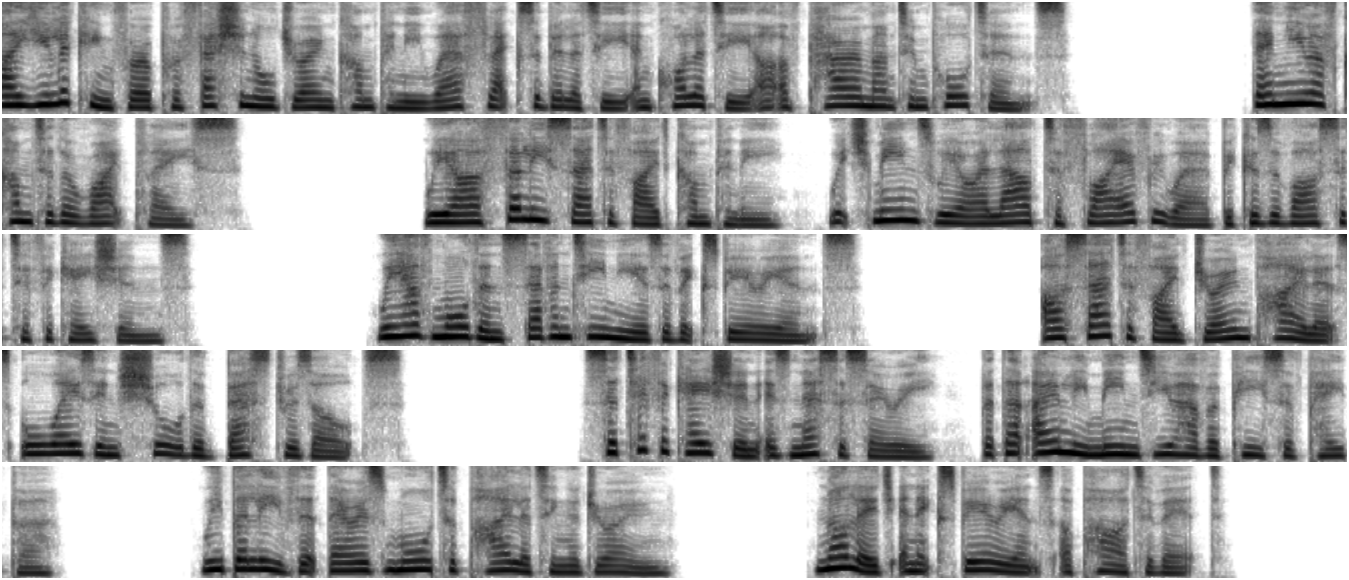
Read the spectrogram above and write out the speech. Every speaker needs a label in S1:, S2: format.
S1: Are you looking for a professional drone company where flexibility and quality are of paramount importance? Then you have come to the right place. We are a fully certified company, which means we are allowed to fly everywhere because of our certifications. We have more than 17 years of experience. Our certified drone pilots always ensure the best results. Certification is necessary, but that only means you have a piece of paper we believe that there is more to piloting a drone. Knowledge and experience are part of it.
